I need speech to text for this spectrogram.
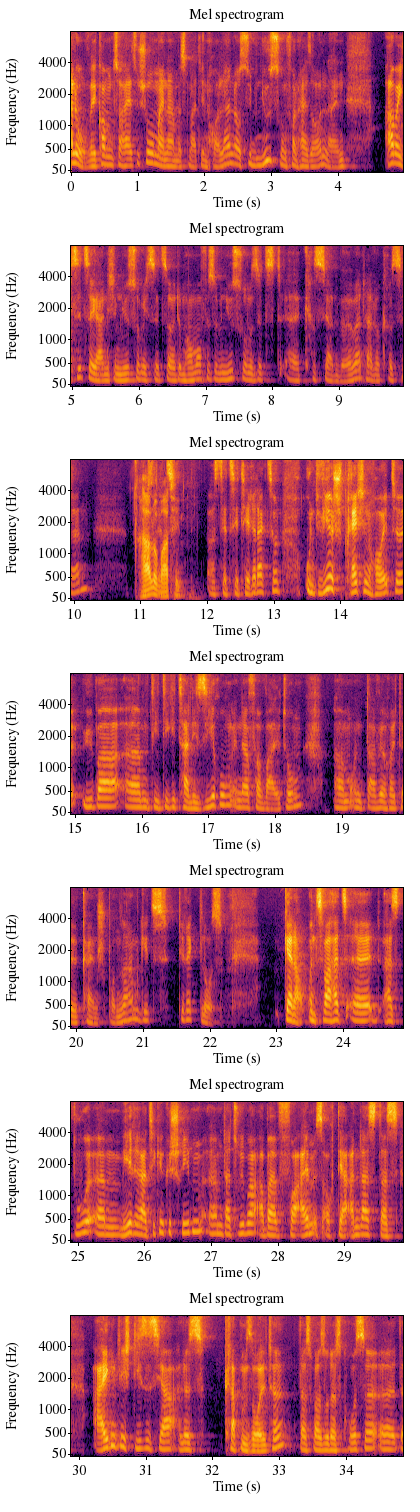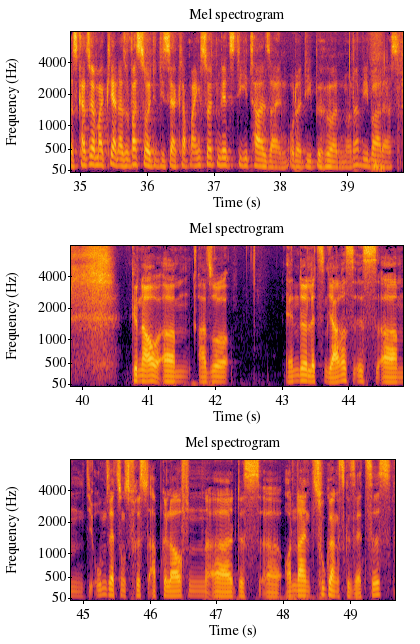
Hallo, willkommen zur Heise Show. Mein Name ist Martin Holland aus dem Newsroom von Heise Online. Aber ich sitze ja nicht im Newsroom, ich sitze heute im Homeoffice. Im Newsroom sitzt äh, Christian Wölbert. Hallo Christian. Hallo Martin. C aus der CT-Redaktion. Und wir sprechen heute über ähm, die Digitalisierung in der Verwaltung. Ähm, und da wir heute keinen Sponsor haben, geht es direkt los. Genau, und zwar hat, äh, hast du ähm, mehrere Artikel geschrieben ähm, darüber, aber vor allem ist auch der Anlass, dass eigentlich dieses Jahr alles klappen sollte. Das war so das große, äh, das kannst du ja mal klären. Also was sollte dieses Jahr klappen? Eigentlich sollten wir jetzt digital sein oder die Behörden, oder? Wie war das? Genau, ähm, also Ende letzten Jahres ist ähm, die Umsetzungsfrist abgelaufen äh, des äh, Online-Zugangsgesetzes.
